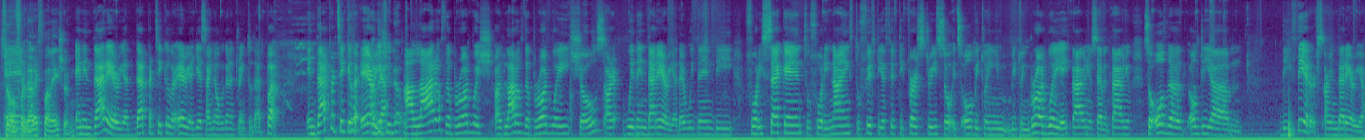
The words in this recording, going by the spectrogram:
so for that explanation, And in that area, that particular area, yes, I know we're gonna drink to that, but in that particular area, you know? a lot of the Broadway, sh- a lot of the Broadway shows are within that area. They're within the 42nd to 49th to 50th, 51st Street. So it's all between between Broadway, 8th Avenue, 7th Avenue. So all the all the um, the theaters are in that area.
